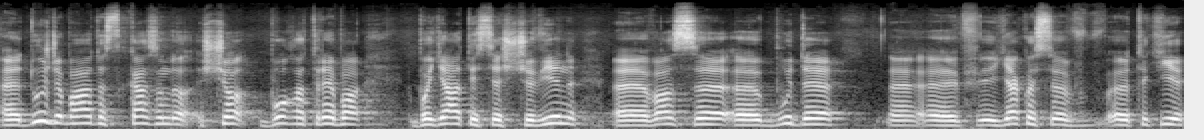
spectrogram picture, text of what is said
е, дуже багато сказано, що Бога треба боятися, що Він е, вас е, буде якось в- такі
